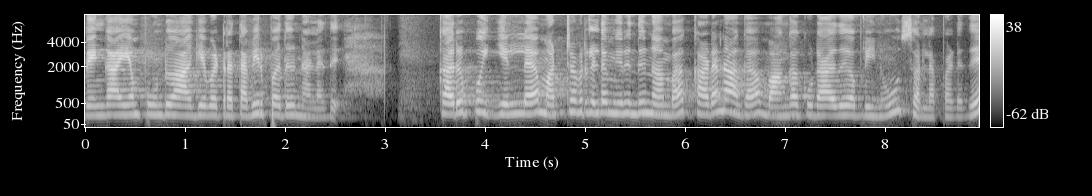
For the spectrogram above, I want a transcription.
வெங்காயம் பூண்டு ஆகியவற்றை தவிர்ப்பது நல்லது. கருப்பு எல்லை மற்றவர்களிடமிருந்து நாம் கடனாக வாங்கக்கூடாது அப்படின்னும் சொல்லப்படுது.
